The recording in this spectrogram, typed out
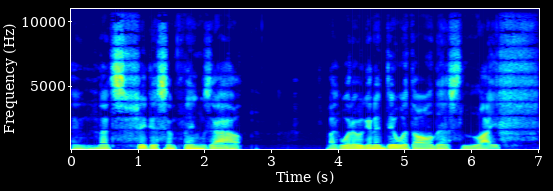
and let's figure some things out. Like, what are we going to do with all this life?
